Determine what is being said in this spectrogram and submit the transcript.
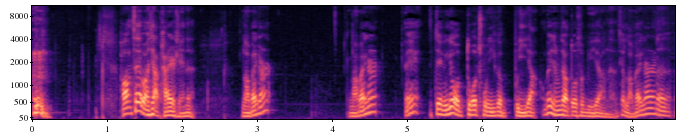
好，再往下排是谁呢？老白干儿，老白干儿，哎，这个又多出一个不一样。为什么叫多出不一样呢？这老白干儿呢，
